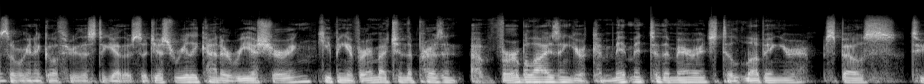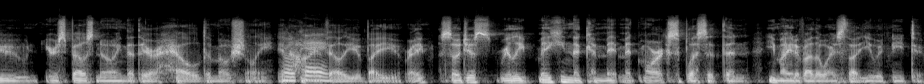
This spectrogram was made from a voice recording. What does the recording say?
So we're going to go through this together. So just really kind of reassuring, keeping it very much in the present, uh, verbalizing your commitment to the marriage, to loving your spouse, to your spouse knowing that they are held emotionally in high value by you, right? So just really making the commitment more explicit than you might have otherwise thought you would need to.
